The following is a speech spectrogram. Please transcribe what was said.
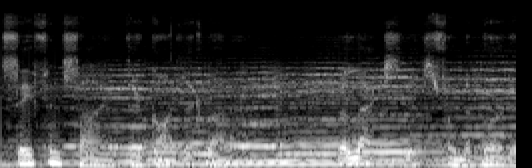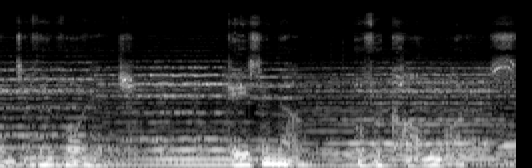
safe inside their gauntlet runner, relaxes from the burdens of their voyage, gazing out over calm waters.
